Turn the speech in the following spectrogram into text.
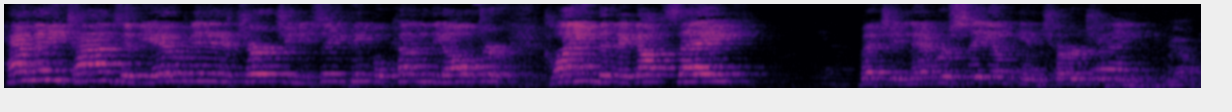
How many times have you ever been in a church and you've seen people come to the altar, claim that they got saved, but you never see them in church again? Yep.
